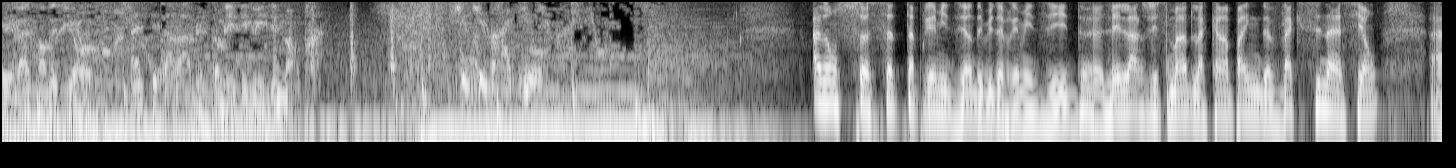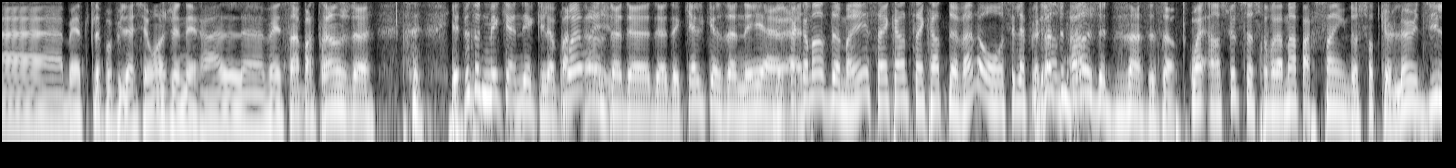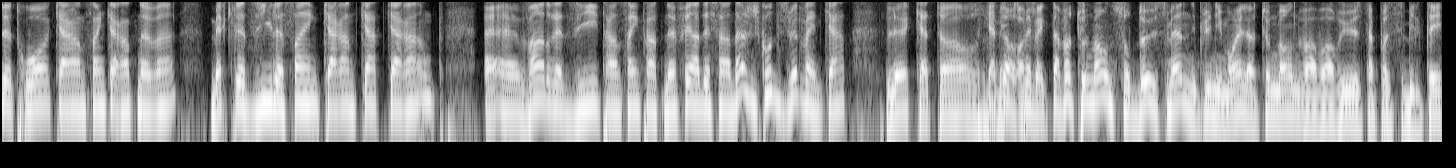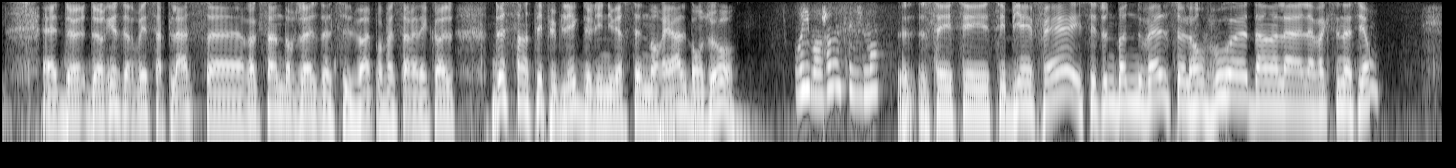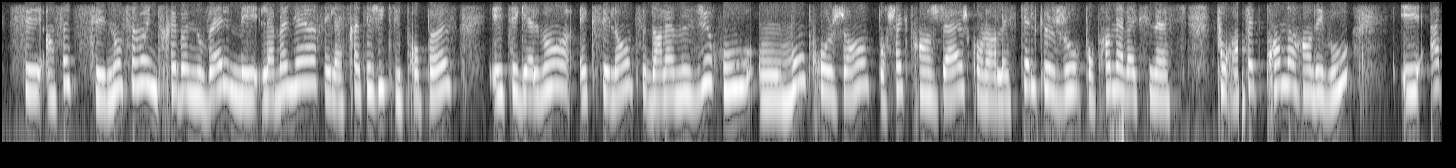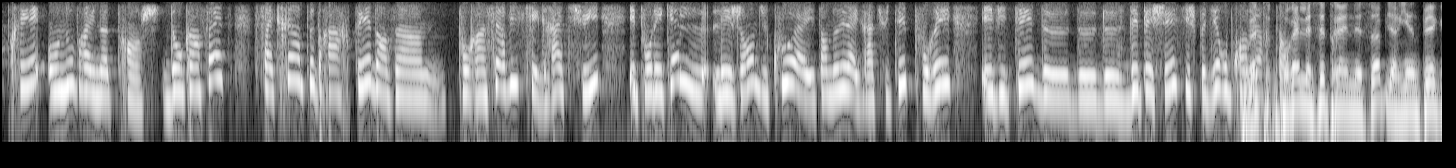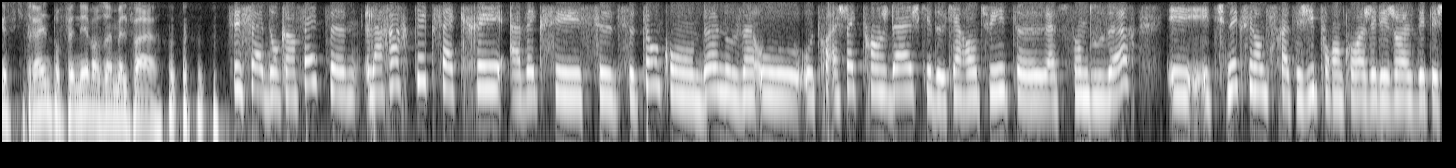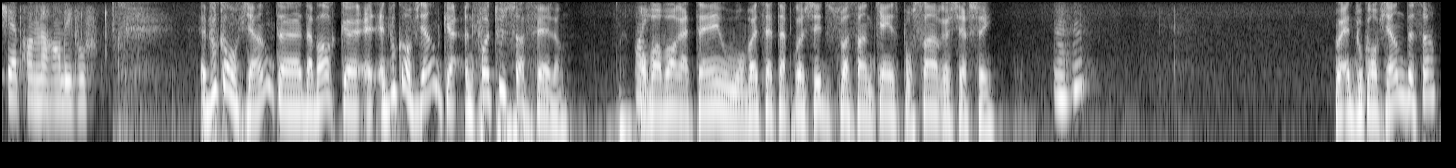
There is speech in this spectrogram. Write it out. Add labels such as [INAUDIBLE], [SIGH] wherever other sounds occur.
Et Vincent Dessureau. Inséparables comme les aiguilles d'une montre. Cube Radio. Annonce cet après-midi, en début d'après-midi, de l'élargissement de la campagne de vaccination à, ben, toute la population en général. Euh, Vincent, par tranche de... [LAUGHS] Il y a toute une mécanique, là, par Ouais, tranche ouais. De, de, de, quelques années. Mais ça à- commence demain, 50-59 ans. C'est la plus grande une tranche. tranche de 10 ans, c'est ça. Ouais, ensuite, ce sera vraiment par 5, de sorte que lundi, le 3, 45-49 ans, mercredi, le 5, 44-40, euh, vendredi, 35-39, et en descendant jusqu'au 18-24, le 14 Le mai 14 mai. t'as fait tout le monde sur deux semaines, ni plus ni moins. Là, tout le monde va avoir eu cette possibilité euh, de, de réserver sa place. Euh, Roxane Borges Del Silva, professeure à l'école de santé publique de l'Université de Montréal. Bonjour. Oui, bonjour, Monsieur Dumont. Euh, C'est, bien fait et c'est une bonne nouvelle selon vous euh, dans la, la vaccination? C'est en fait c'est non seulement une très bonne nouvelle, mais la manière et la stratégie qu'il propose est également excellente dans la mesure où on montre aux gens pour chaque tranche d'âge qu'on leur laisse quelques jours pour prendre la vaccination, pour en fait prendre leur rendez-vous. Et après, on ouvre à une autre tranche. Donc en fait, ça crée un peu de rareté dans un pour un service qui est gratuit et pour lesquels les gens, du coup, euh, étant donné la gratuité, pourraient éviter de, de, de se dépêcher, si je peux dire, ou prendre Pourrait, leur temps. pourrait laisser traîner ça, puis il n'y a rien de pire que ce qui traîne pour finir par jamais le faire. [LAUGHS] C'est ça. Donc en fait, euh, la rareté que ça crée avec ces, ce, ce temps qu'on donne aux, aux, aux- à chaque tranche d'âge qui est de 48 euh, à 72 heures est, est une excellente stratégie pour encourager les gens à se dépêcher à prendre leur rendez-vous. Êtes-vous? Confiante, euh, d'abord, que êtes-vous confiante qu'une fois tout ça fait, là, on va avoir atteint ou on va s'être approché du 75% recherché? Mhm. Ouais, êtes-vous confiante de ça?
